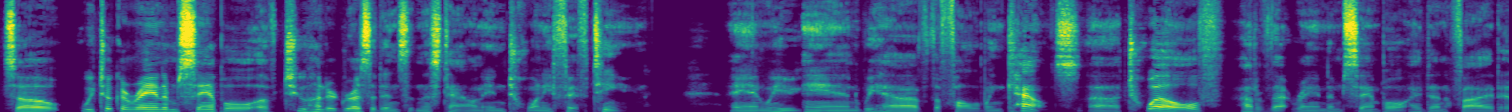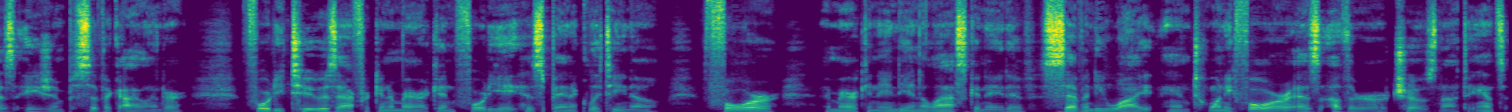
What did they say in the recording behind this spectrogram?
So we took a random sample of 200 residents in this town in 2015 and we and we have the following counts. Uh, 12 out of that random sample identified as Asian Pacific Islander, 42 as African American, 48 Hispanic Latino, 4 American Indian Alaska Native, 70 white, and 24 as other or chose not to answer.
